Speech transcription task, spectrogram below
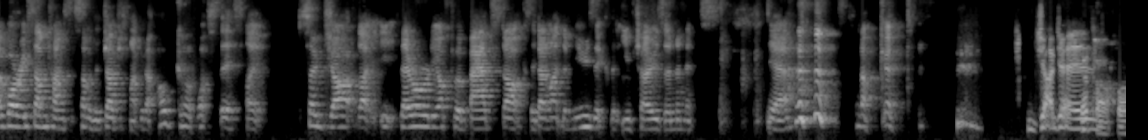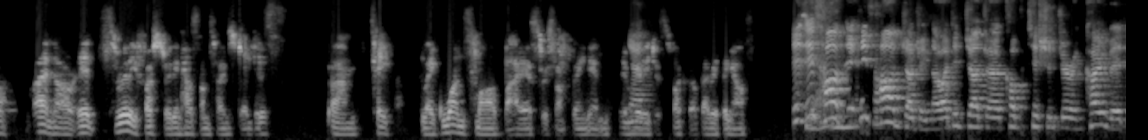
I worry sometimes that some of the judges might be like, oh god, what's this? Like, so jar like they're already off to a bad start because they don't like the music that you've chosen, and it's yeah, it's not good. Judges. That's awful. I know. It's really frustrating how sometimes judges um take like one small bias or something and it Yeah. really just fucks up everything else. It is Yeah. hard. It is hard judging, though. I did judge a competition during COVID,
